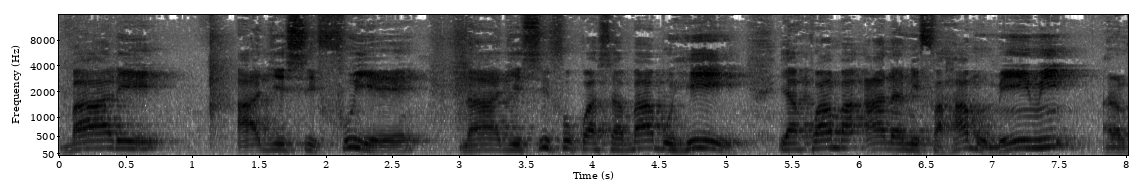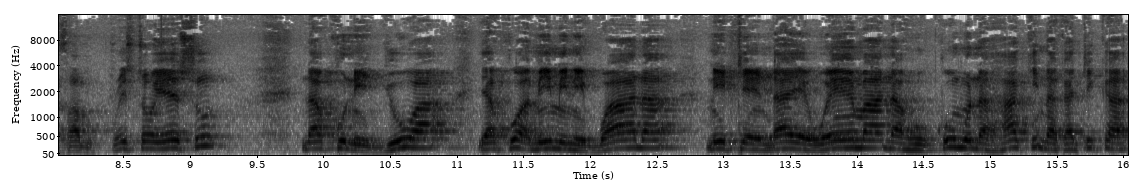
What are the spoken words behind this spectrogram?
bali ajisifuye na ajisifu kwa sababu hii ya kwamba ananifahamu mimi, anamfahamu Kristo Yesu na kunijua ya kuwa mimi ni Bwana nitendaye wema na hukumu na haki na katika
